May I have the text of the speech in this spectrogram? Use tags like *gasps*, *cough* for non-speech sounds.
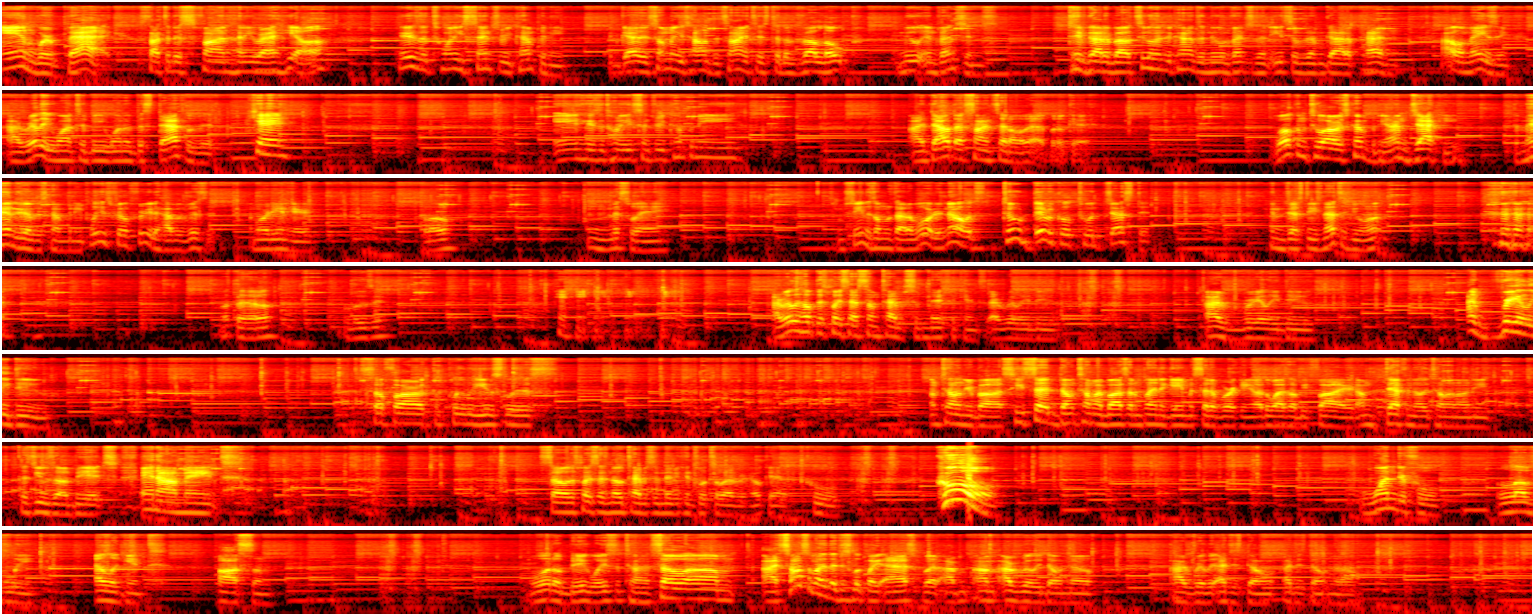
And we're back. Let's talk to this fine honey right here. Here's a 20th century company. It gathered so many talented scientists to develop new inventions. They've got about 200 kinds of new inventions and each of them got a patent. How amazing. I really want to be one of the staff of it. Okay. And here's the 20th century company. I doubt that sign said all that, but okay. Welcome to ours company. I'm Jackie, the manager of this company. Please feel free to have a visit. I'm already in here. Hello? Hmm, this way. This machine is almost out of order. No, it's too difficult to adjust it. You can adjust these nuts if you want. *laughs* what the hell? Loser. *laughs* I really hope this place has some type of significance. I really do. I really do. I really do. So far, completely useless. I'm telling your boss. He said, don't tell my boss that I'm playing a game instead of working, otherwise I'll be fired. I'm definitely telling on you. Cause you's a bitch. And I ain't. So this place has no type of significance whatsoever. Okay, cool. Cool! Wonderful, lovely, elegant, awesome. What a big waste of time. So, um, I saw somebody that just looked like ass, but I'm, I'm I really don't know. I really, I just don't, I just don't know.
